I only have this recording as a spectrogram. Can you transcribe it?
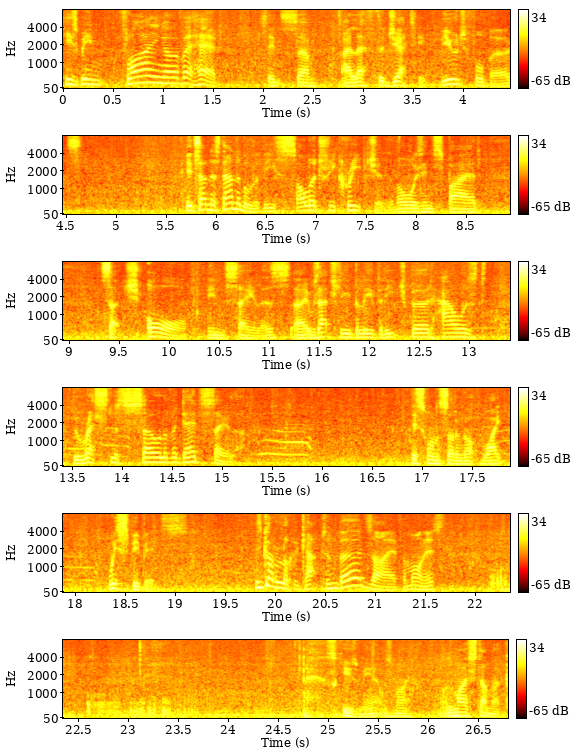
He's been flying overhead since um, I left the jetty. Beautiful birds. It's understandable that these solitary creatures have always inspired such awe in sailors. Uh, it was actually believed that each bird housed the restless soul of a dead sailor. This one's sort of got white, wispy bits. He's got a look of Captain Birdseye, if I'm honest. Excuse me, that was my that was my stomach.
